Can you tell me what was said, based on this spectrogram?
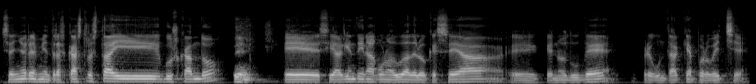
Señores, mientras Castro está ahí buscando, eh, si alguien tiene alguna duda de lo que sea, eh, que no dude, preguntar que aproveche.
